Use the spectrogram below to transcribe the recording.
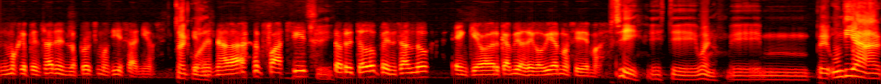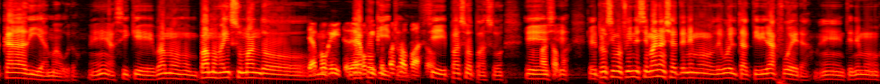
tenemos que pensar en los próximos 10 años, Tal que no cual. es nada fácil, Sí. sobre todo pensando en que va a haber cambios de gobiernos y demás. Sí, este, bueno, eh, un día a cada día, Mauro. ¿eh? Así que vamos, vamos a ir sumando De a poquito, de a poquito, paso a paso. Sí, paso a paso. Eh, Paso a eh, paso. el próximo fin de semana ya tenemos de vuelta actividad fuera. ¿eh? Tenemos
